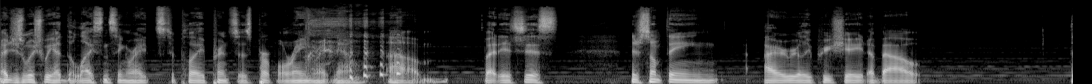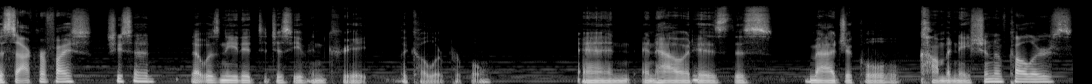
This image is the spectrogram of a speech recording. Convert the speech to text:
I just wish we had the licensing rights to play Prince's Purple Rain right now. um, but it's just there's something I really appreciate about the sacrifice she said that was needed to just even create the color purple and and how it is this magical combination of colors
